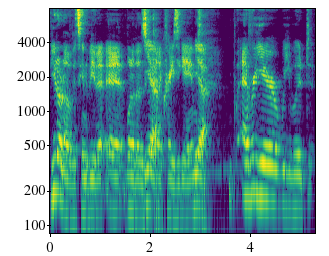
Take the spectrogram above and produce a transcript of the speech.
You don't know if it's going to be a, a, one of those Yeah. kind of crazy games. Yeah. Every year we would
